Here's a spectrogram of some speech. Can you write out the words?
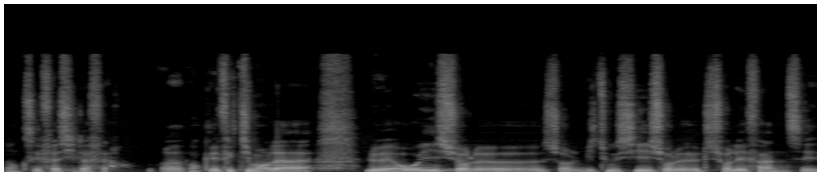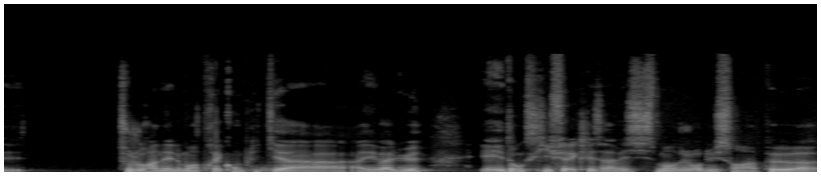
Donc c'est facile à faire. Donc effectivement, le ROI sur le, sur le B2C, sur, le, sur les fans, c'est toujours un élément très compliqué à, évaluer. Et donc ce qui fait que les investissements d'aujourd'hui sont un peu euh,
